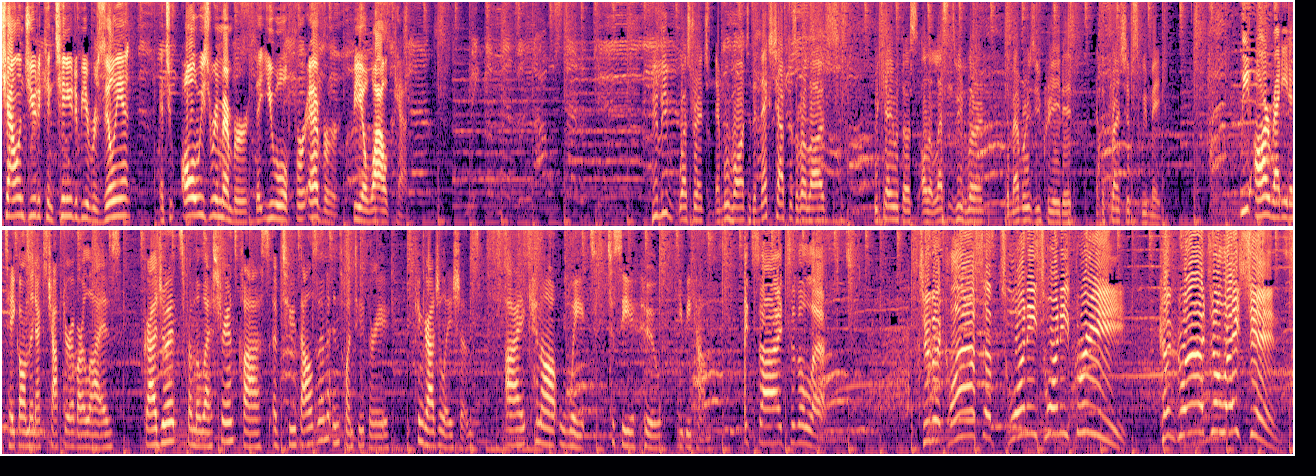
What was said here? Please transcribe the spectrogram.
challenge you to continue to be resilient and to always remember that you will forever be a Wildcat. We leave West Ranch and move on to the next chapters of our lives. We carry with us all the lessons we've learned, the memories we've created, and the friendships we made. We are ready to take on the next chapter of our lives. Graduates from the West Ranch class of 2023, congratulations. I cannot wait to see who you become. Right side to the left. To the class of 2023, congratulations!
